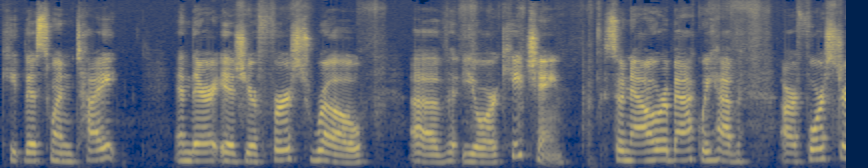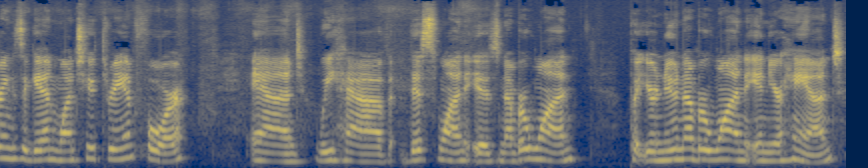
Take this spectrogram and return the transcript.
Keep this one tight. And there is your first row of your keychain. So now we're back. We have our four strings again, one, two, three, and four. And we have, this one is number one. Put your new number one in your hand.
